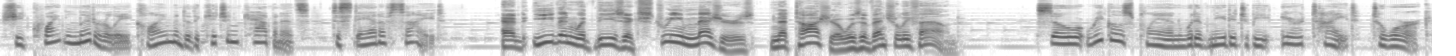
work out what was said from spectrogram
she'd quite literally climb into the kitchen cabinets to stay out of sight. And even with these extreme measures, Natasha was eventually found. So Rico's plan would have needed to be airtight to work.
